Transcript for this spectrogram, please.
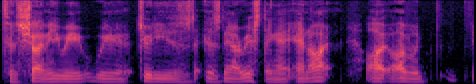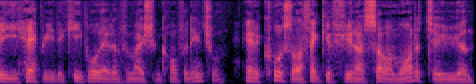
to show me where, where Judy is is now resting, and I, I I would be happy to keep all that information confidential. And of course, I think if you know someone wanted to. Um,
